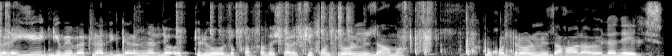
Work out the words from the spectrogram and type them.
Böyle yiğit gibi beklerdik. Gelenleri de öttürüyorduk arkadaşlar. Eski kontrolümüzde ama. Bu kontrolümüzde hala öyle değiliz.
